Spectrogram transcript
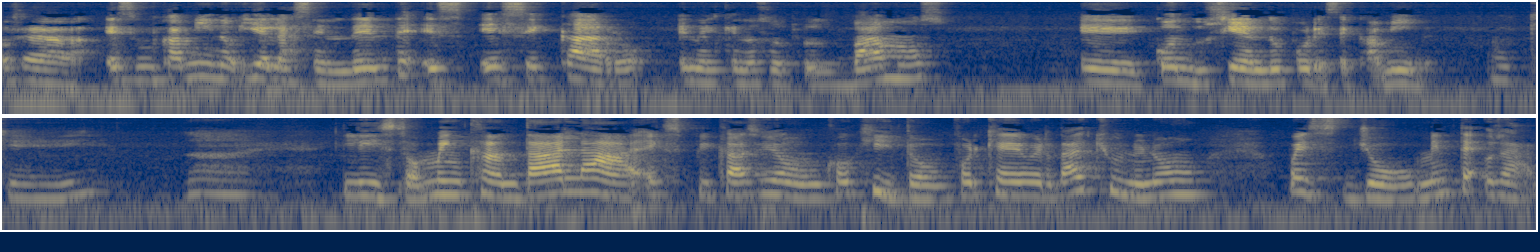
o sea, es un camino y el ascendente es ese carro en el que nosotros vamos eh, conduciendo por ese camino. Ok. Listo, me encanta la explicación, Coquito, porque de verdad que uno no, pues yo me, o sea,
